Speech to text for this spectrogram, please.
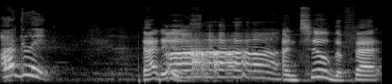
ugly! That is, Ah! until the fat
